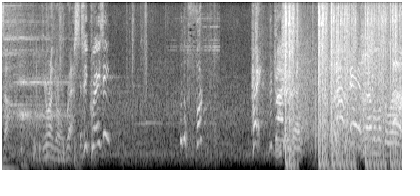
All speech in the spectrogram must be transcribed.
You're under arrest. Is he crazy? Who the fuck? Hey! The guy's okay. Stop him! Have a look around.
